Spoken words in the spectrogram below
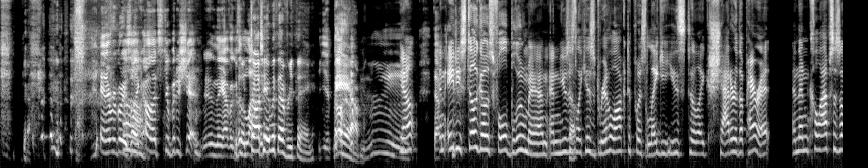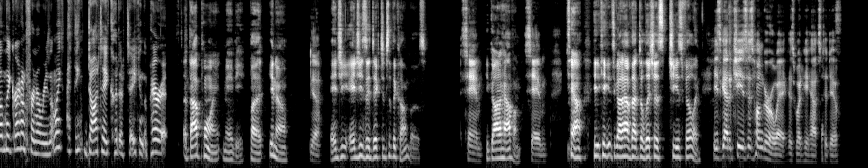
Yeah. and everybody's like, "Oh, that's stupid as shit," and they have a It's good like laugh. Dante with everything. Yeah. Bam. Mm. yeah. That- And AG still goes full blue man and uses Yep. like his drill octopus leggies to like shatter the parrot and then collapses on the ground for no reason. I'm like, I think Date could have taken the parrot. At that point, maybe, but you know, yeah, AG, AG's addicted to the combos. same, You gotta have them. same. Yeah, he, he's gotta have that delicious cheese filling. He's got to cheese his hunger away, is what he has to do.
